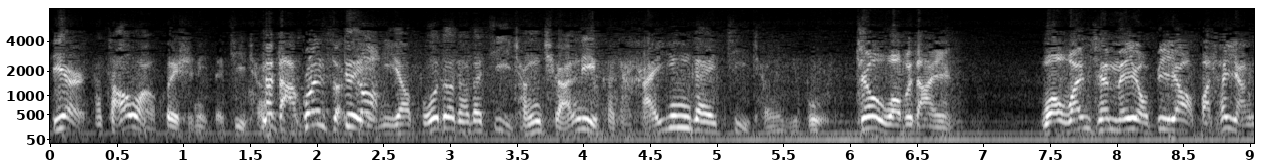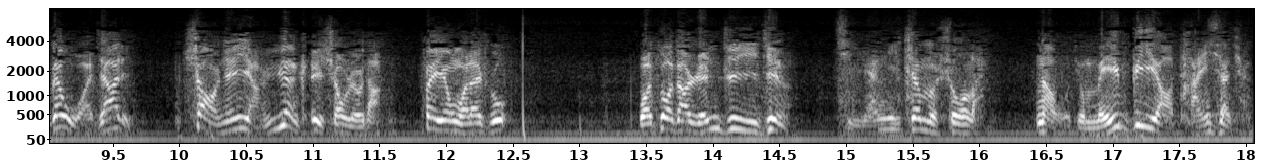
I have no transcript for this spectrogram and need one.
第二，他早晚会是你的继承人。那打官司对，你要剥夺他的继承权利，可他还应该继承一部分。这我不答应，我完全没有必要把他养在我家里。少年养育院可以收留他，费用我来出。我做到仁至义尽了。既然你这么说了，那我就没必要谈下去了。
